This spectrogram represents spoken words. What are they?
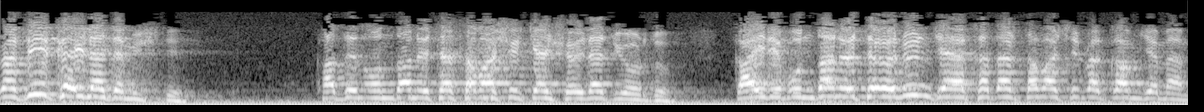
refik eyle demişti. Kadın ondan öte savaşırken şöyle diyordu. Gayri bundan öte ölünceye kadar savaşır ve gam yemem.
